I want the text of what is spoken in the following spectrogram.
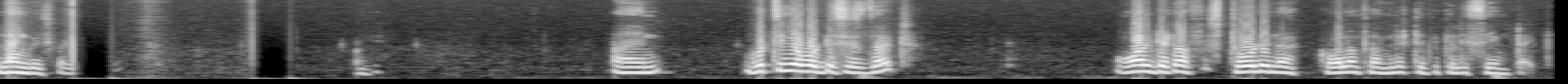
language okay. And good thing about this is that all data stored in a column family typically same type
